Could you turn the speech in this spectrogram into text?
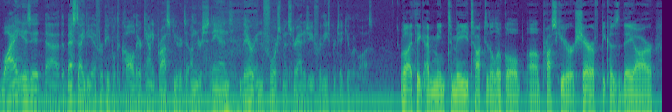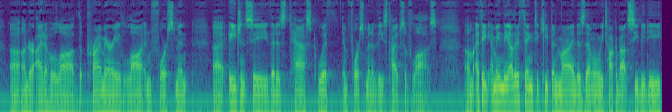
why is it uh, the best idea for people to call their county prosecutor to understand their enforcement strategy for these particular laws? Well, I think, I mean, to me, you talk to the local uh, prosecutor or sheriff because they are, uh, under Idaho law, the primary law enforcement uh, agency that is tasked with enforcement of these types of laws. Um, I think, I mean, the other thing to keep in mind is that when we talk about CBD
